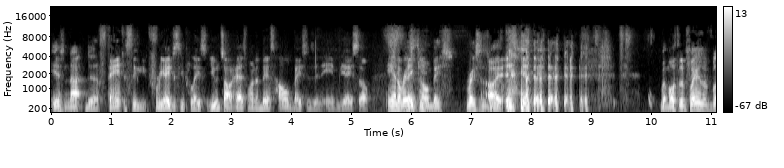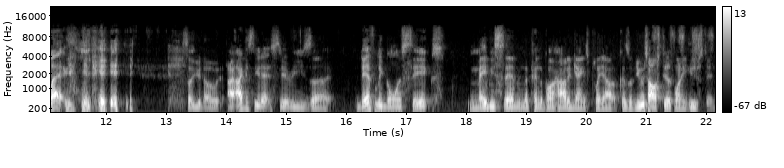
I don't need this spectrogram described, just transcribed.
it's not the fancy free agency place. Utah has one of the best home bases in the NBA. So and a racist can, home base, racist. Uh, but most of the players are black. so you know, I, I, can see that series uh, definitely going six, maybe seven, depending upon how the games play out. Because if Utah still one in Houston,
